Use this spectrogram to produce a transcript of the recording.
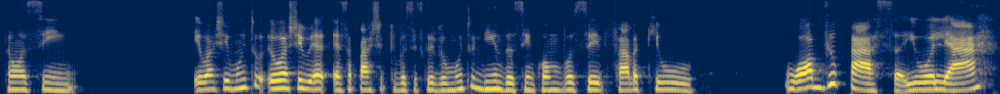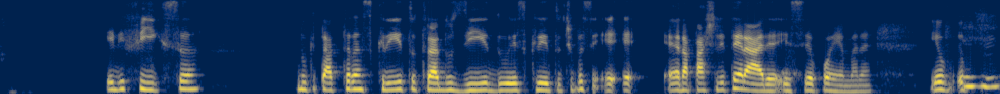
Então assim, eu achei muito, eu achei essa parte que você escreveu muito linda, assim, como você fala que o, o óbvio passa e o olhar ele fixa no que está transcrito, traduzido, escrito. Tipo assim, é, é, era a parte literária esse seu poema, né? Eu, eu uhum.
